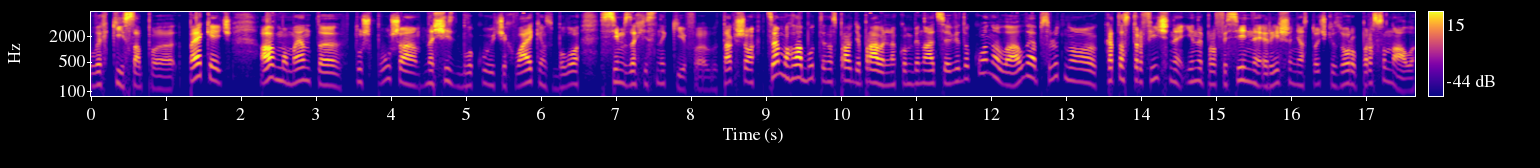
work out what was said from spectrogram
легкий sub-package, а в момент е- tush push-а на 6 блокуючих Vikings було 7 захисників. Е, так що це могла бути насправді правильна комбінація від О'Коннелла, але абсолютно катастрофічне і непрофесійне рішення з точки зору персоналу.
